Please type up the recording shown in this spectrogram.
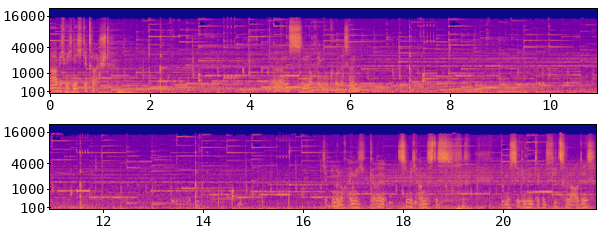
Habe ich mich nicht getäuscht. Da muss noch irgendwo Kohle sein. Eigentlich gerade ziemlich Angst, dass die Musik im Hintergrund viel zu laut ist.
